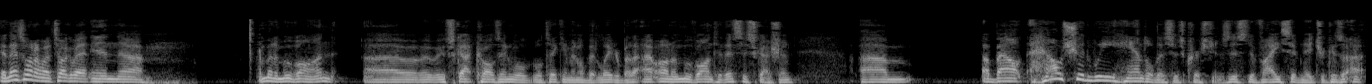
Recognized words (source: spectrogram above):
And that's what I want to talk about in uh, I'm going to move on. Uh, if Scott calls in, we'll, we'll take him in a little bit later. But I, want to move on to this discussion. Um, about how should we handle this as Christians, this divisive nature, because I,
